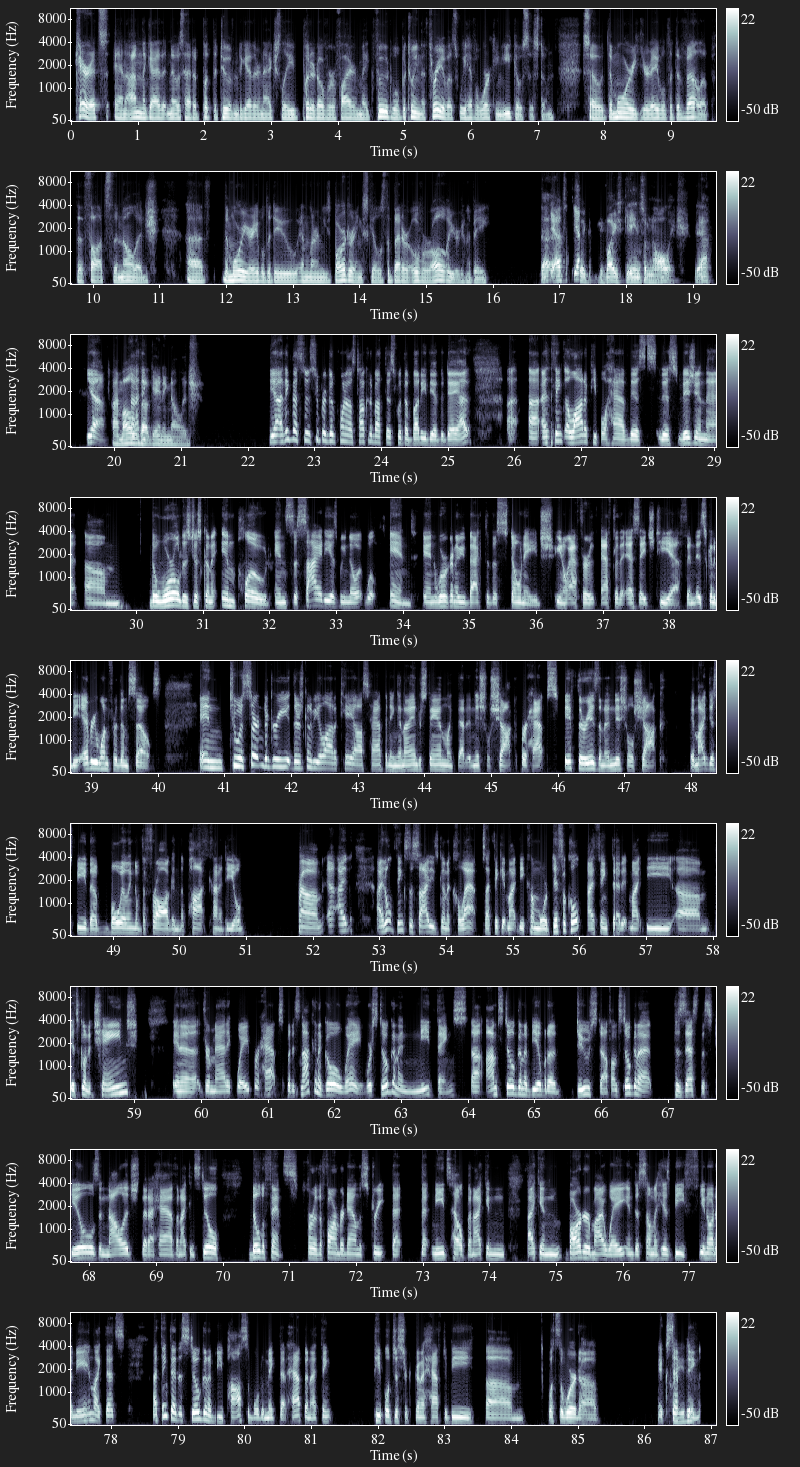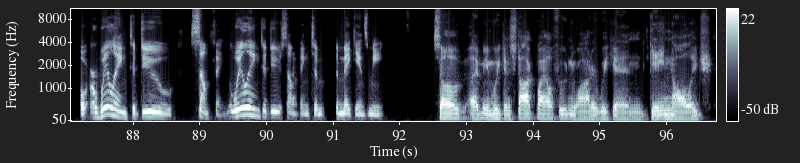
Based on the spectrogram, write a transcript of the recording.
carrots, and I'm the guy that knows how to put the two of them together and actually put it over a fire and make food. Well, between the three of us, we have a working ecosystem. So the more you're able to develop the thoughts, the knowledge, uh, the more you're able to do and learn these bartering skills, the better overall you're going to be. That, yeah. That's actually yeah. advice. Gain some knowledge. Yeah. Yeah. I'm all I about think, gaining knowledge. Yeah, I think that's a super good point. I was talking about this with a buddy the other day. I, I, I think a lot of people have this this vision that um, the world is just going to implode and society as we know it will end, and we're going to be back to the Stone Age. You know, after after the SHTF, and it's going to be everyone for themselves. And to a certain degree, there's going to be a lot of chaos happening. And I understand like that initial shock, perhaps if there is an initial shock, it might just be the boiling of the frog in the pot kind of deal um, I I don't think society is going to collapse. I think it might become more difficult. I think that it might be um, it's going to change in a dramatic way, perhaps, but it's not going to go away. We're still going to need things. Uh, I'm still going to be able to do stuff. I'm still going to possess the skills and knowledge that I have, and I can still build a fence for the farmer down the street that that needs help and i can i can barter my way into some of his beef you know what i mean like that's i think that it's still going to be possible to make that happen i think people just are going to have to be um, what's the word uh, accepting or, or, willing to do something willing to do something to, to make ends meet so i mean we can stockpile food and water we can gain knowledge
